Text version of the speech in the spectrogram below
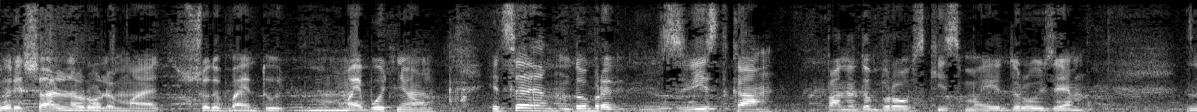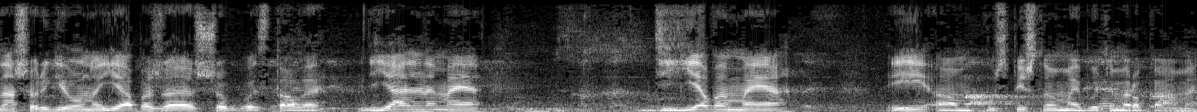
вирішальну роль мають щодо майбутнього. І це добра звістка, пане Добровський, мої друзі. З нашого регіону я бажаю, щоб ви стали діяльними, дієвими і ем, успішними майбутніми роками.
